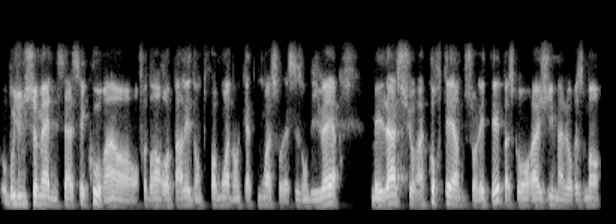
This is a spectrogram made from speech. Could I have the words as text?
au bout d'une semaine, c'est assez court. Hein, on faudra en reparler dans trois mois, dans quatre mois sur la saison d'hiver. Mais là, sur un court terme, sur l'été, parce qu'on réagit malheureusement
